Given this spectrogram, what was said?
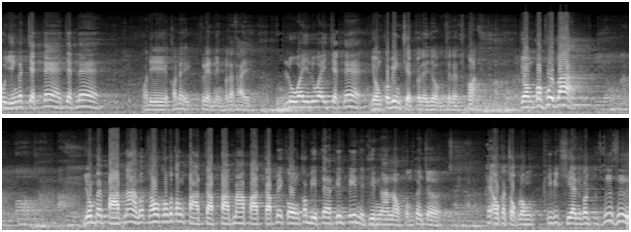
ผู้หญิงก็เจ็ดแน่เจ็ดแน่พอดีเขาได้เกรดหนึ่งภาษาไทย รวยรวยเจ็ดแน่โยมก็วิ่งเจ็ดไปเลยโยมเจริญพรโยมก็พูดว่า ยมไปปาดหน้ารถเขาเขาก็ต้องปาดกลับปาดมาปาดกลับไม่โกงเขาบีบแต่ปิ้นปิ้นในทีมงานเราผมเคยเจอ ให้เอากระจกลงพี่วิเชียนก็ซื่อ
